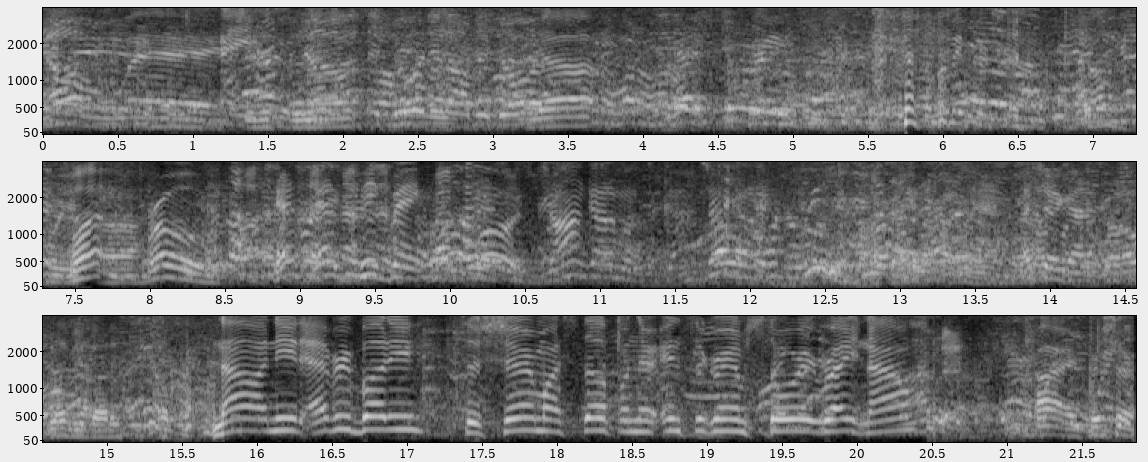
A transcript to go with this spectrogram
No way. Yeah. What? Bro, that's that's big bank. John got him a. John got him Love you, buddy. Now I need everybody to share my stuff on their Instagram story right now. All right, for sure.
